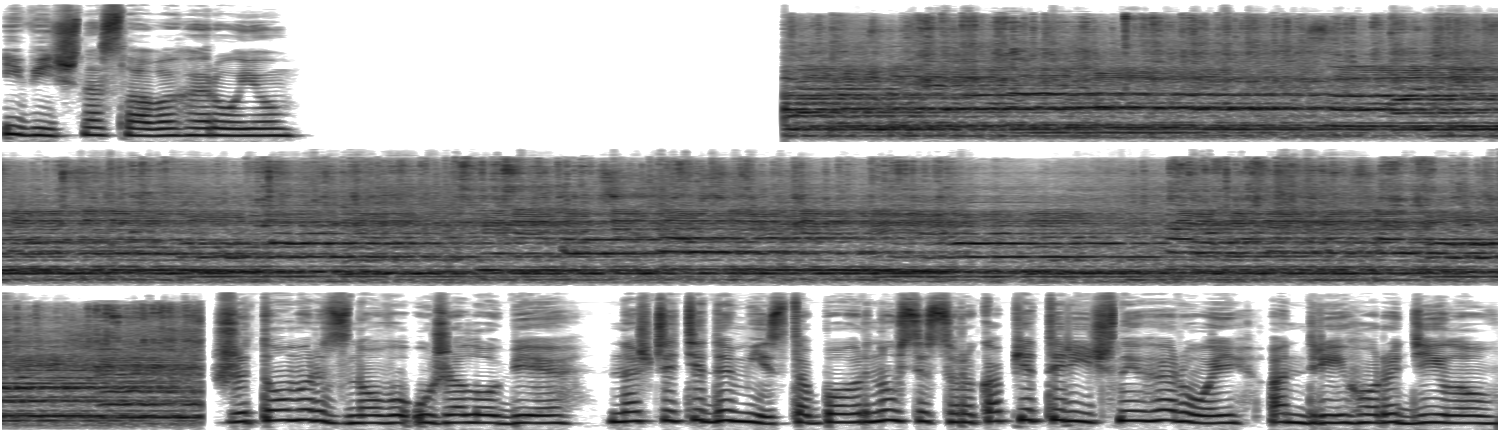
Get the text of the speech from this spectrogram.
і вічна слава герою. Житомир знову у жалобі. На щиті до міста повернувся 45-річний герой Андрій Городілов.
